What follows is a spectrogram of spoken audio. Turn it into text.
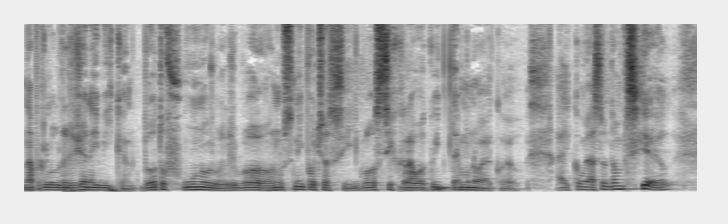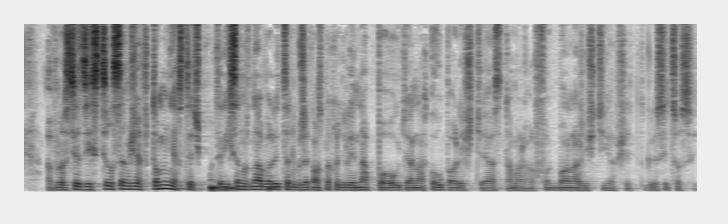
na prodloužený víkend. Bylo to v únoru, takže bylo hnusný počasí, bylo si chravo, takový temno, jako jo. A jako já jsem tam přijel a prostě zjistil jsem, že v tom městečku, který jsem znal velice dobře, kam jsme chodili na pouť a na koupaliště, já jsem tam hrál fotbal na hřišti a vše, kde si co si.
